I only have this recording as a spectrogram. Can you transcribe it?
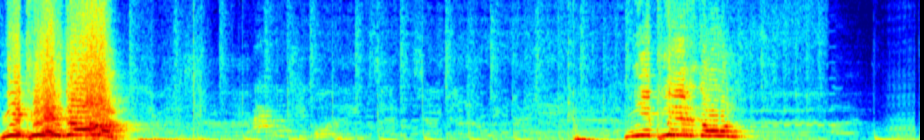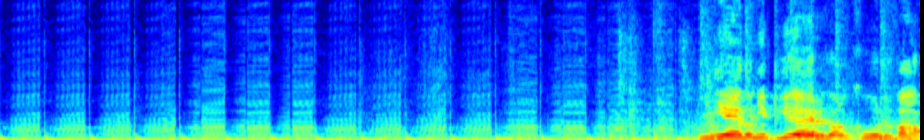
Nie pierdol! Nie pierdol! Nie no nie pierdol kurwa.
